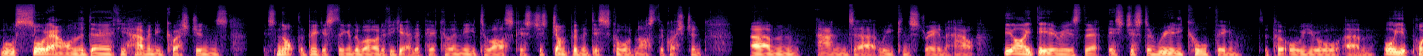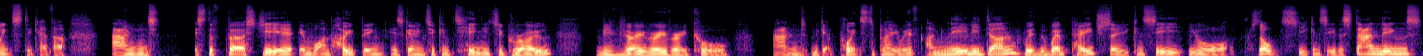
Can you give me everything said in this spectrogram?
we'll sort it out on the day if you have any questions. It's not the biggest thing in the world. If you get in a pickle and need to ask us, just jump in the Discord and ask the question um, and uh, we can straighten it out. The idea is that it's just a really cool thing to put all your um, all your points together and it's the first year in what I'm hoping is going to continue to grow and be very, very, very cool. And we get points to play with. I'm nearly done with the web page, so you can see your results, you can see the standings,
